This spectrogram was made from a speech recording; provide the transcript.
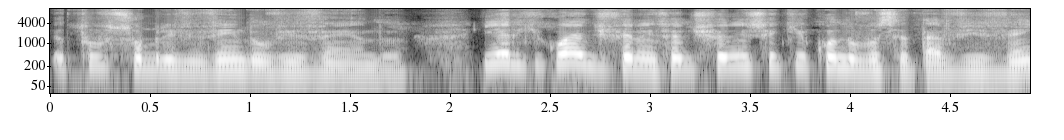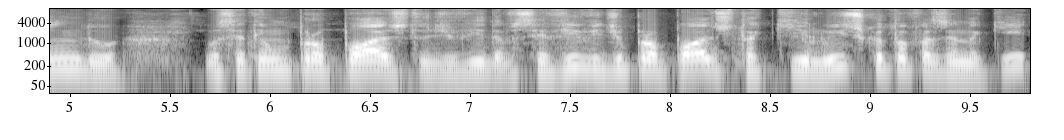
eu estou sobrevivendo ou vivendo? E Eric, qual é a diferença? A diferença é que quando você está vivendo, você tem um propósito de vida, você vive de propósito aquilo. Isso que eu estou fazendo aqui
